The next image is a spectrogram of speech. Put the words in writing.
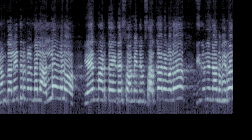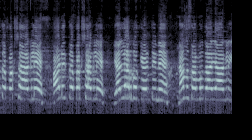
ನಮ್ ದಲಿತರುಗಳ ಮೇಲೆ ಹಲ್ಲೆಗಳು. ಏನ್ ಮಾಡ್ತಾ ಇದೆ ಸ್ವಾಮಿ ನಿಮ್ ಸರ್ಕಾರಗಳು? ಇದನ್ನ ನಾನು ವಿರೋಧ ಪಕ್ಷ ಆಗ್ಲಿ, ಆಡಳಿತ ಪಕ್ಷ ಆಗ್ಲಿ, ಎಲ್ಲರಿಗೂ ಕೇಳ್ತೀನಿ. ನಮ್ಮ ಸಮುದಾಯ ಆಗ್ಲಿ,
